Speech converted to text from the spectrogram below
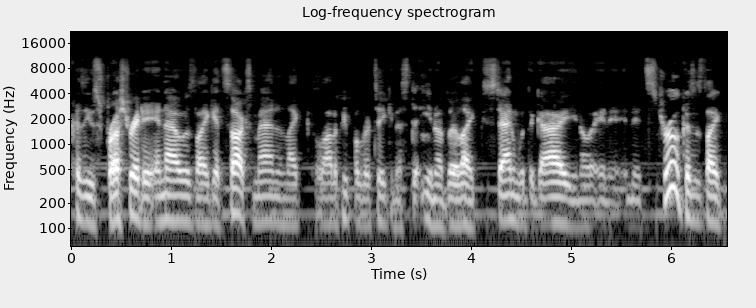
because he was frustrated, and I was like, it sucks, man, and like a lot of people are taking a st- you know they're like stand with the guy, you know, and, and it's true because it's like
